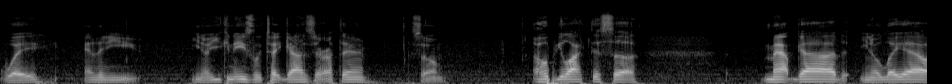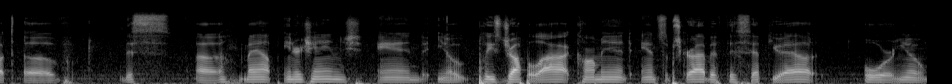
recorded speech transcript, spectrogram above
way, and then you, you know, you can easily take guys there right there. So, I hope you like this uh, map guide, you know, layout of this uh, map interchange and you know please drop a like comment and subscribe if this helped you out or you know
